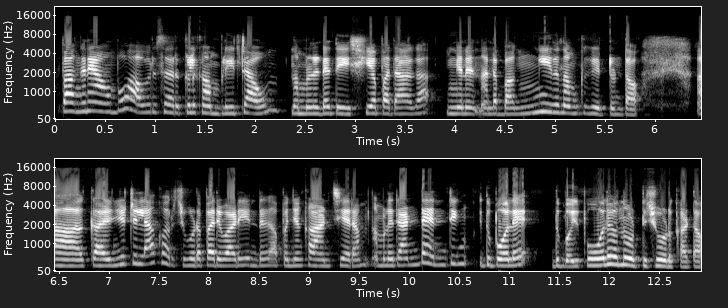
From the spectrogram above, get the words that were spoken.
അപ്പോൾ അങ്ങനെ ആകുമ്പോൾ ആ ഒരു സർക്കിൾ കംപ്ലീറ്റ് ആവും. നമ്മളുടെ ദേശീയ പതാക ഇങ്ങനെ നല്ല ഭംഗിയിൽ നമുക്ക് കിട്ടും കേട്ടോ കഴിഞ്ഞിട്ടില്ല കുറച്ചുകൂടെ പരിപാടി ഉണ്ട് അപ്പോൾ ഞാൻ കാണിച്ചു തരാം. നമ്മൾ രണ്ട് എൻഡിങ് ഇതുപോലെ ഇതുപോലെ ഇതുപോലെ ഒന്ന് ഒട്ടിച്ചു കൊടുക്കാം കേട്ടോ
